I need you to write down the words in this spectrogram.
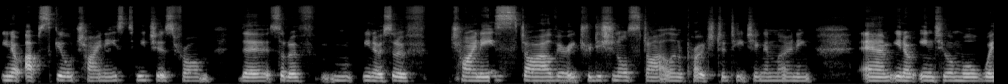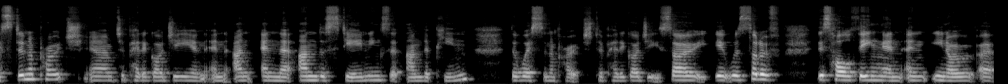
you know, upskill Chinese teachers from the sort of, you know, sort of Chinese style, very traditional style and approach to teaching and learning, um, you know, into a more Western approach um, to pedagogy and and and the understandings that underpin the Western approach to pedagogy. So it was sort of this whole thing, and and you know, uh,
